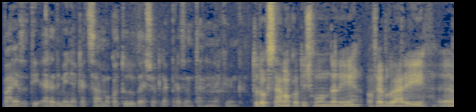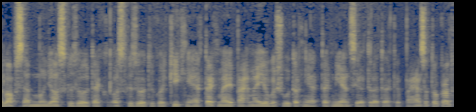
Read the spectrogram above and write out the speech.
pályázati eredményeket, számokat tudod esetleg prezentálni nekünk? Tudok számokat is mondani. A februári lapszában ugye azt, közöltek, azt közöltük, hogy kik nyertek, mely, mely jogosultak nyertek, milyen célterületekre pályázatokat.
